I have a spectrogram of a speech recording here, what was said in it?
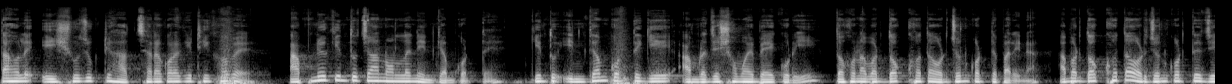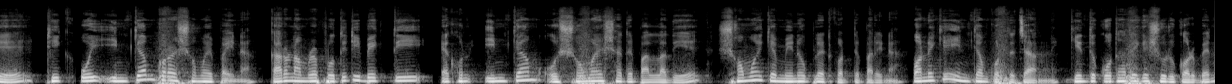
তাহলে এই সুযোগটি হাতছাড়া করা কি ঠিক হবে? আপনিও কিন্তু চান অনলাইনে ইনকাম করতে। কিন্তু ইনকাম করতে গিয়ে আমরা যে সময় ব্যয় করি, তখন আবার দক্ষতা অর্জন করতে পারি না। আবার দক্ষতা অর্জন করতে যেয়ে ঠিক ওই ইনকাম করার সময় পাই না। কারণ আমরা প্রতিটি ব্যক্তি এখন ইনকাম ও সময়ের সাথে পাল্লা দিয়ে সময়কে মেনুপ্লেট করতে পারি না। অনেকে ইনকাম করতে চান, কিন্তু কোথা থেকে শুরু করবেন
